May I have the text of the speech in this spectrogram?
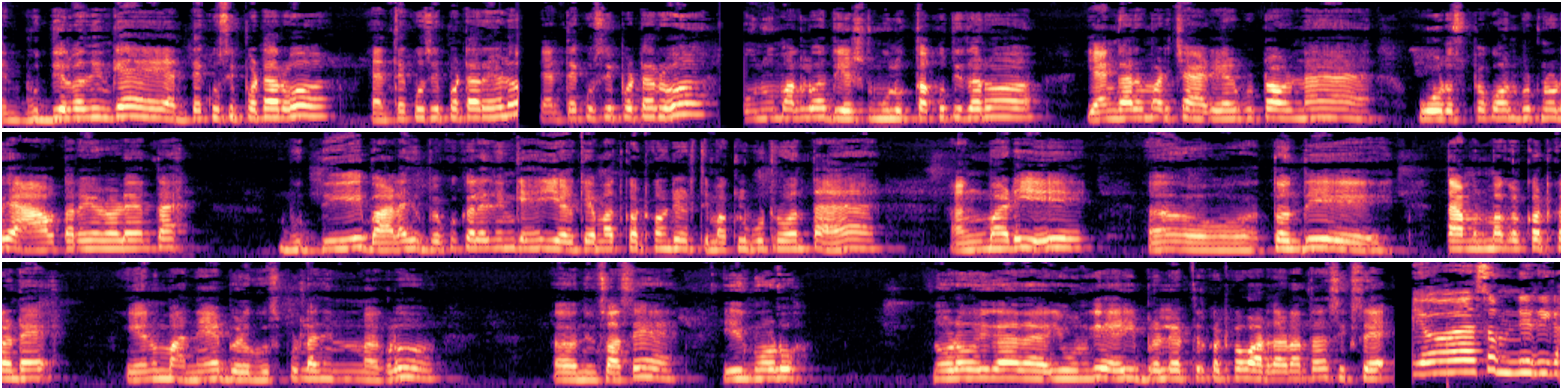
ಏನು ಬುದ್ಧಿ ಇಲ್ವಾ ನಿನ್ಗೆ? ಎಂತೆ ಖುಷಿ ಪಟ್ಟಾರು? ಎಂತೆ ಖುಷಿ ಪಟ್ಟಾರು ಹೇಳು? ಎಂತೆ ಖುಷಿ ಪಟ್ಟಾರು? ಅವನು ಮಗಳು ಅದು ಎಷ್ಟು ಮುಲುಕ್ ಕೂತಿದಾರೋ? ಹೆಂಗಾರ ಮಾಡಿ ಚಾಡಿ ಹೇಳ್ಬಿಟ್ಟು ಅವಳನ್ನ ಓಡಿಸ್ಬೇಕು ಅಂದ್ಬಿಟ್ಟು ನೋಡಿ ಯಾವ ಥರ ಹೇಳೋಳೆ ಅಂತ. ಬುದ್ಧಿ ಭಾಳ ಇರಬೇಕು ಕಲೆ ನಿನಗೆ ಹೇಳ್ಕೆ ಮಾತು ಕಟ್ಕೊಂಡು ಇರ್ತಿ ಮಕ್ಳು ಬಿಟ್ರು ಅಂತ. ಹಂಗೆ ಮಾಡಿ ತಂದು ತಮ್ಮನ ಮಗಳು ಕಟ್ಕೊಂಡೆ. ಏನು ಮನೆ ಬೆಳಗಿಸ್ಬಿಟ್ಲ ನಿನ್ನ ಮಗಳು. ನಿನ್ನ ಸೊಸೆ, ಈಗ ನೋಡು. ನೋಡೋ ಈಗ ಇವನಿಗೆ ಇಬ್ಬರಲ್ಲಿ ಎತ್ತಿ ಕಟ್ಕೊ ಹೊಡೆದಾಡ ಅಂತ ಸಿಕ್ಸೆ ಅಯ್ಯೋ ಸುಮ್ಮನಿರೀಗ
